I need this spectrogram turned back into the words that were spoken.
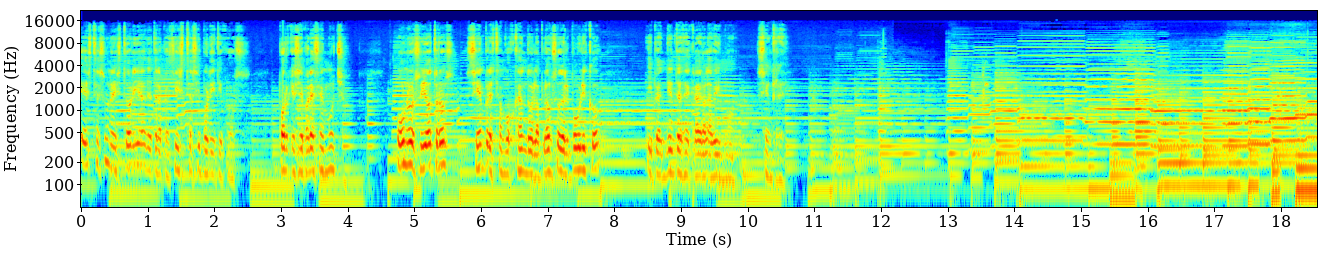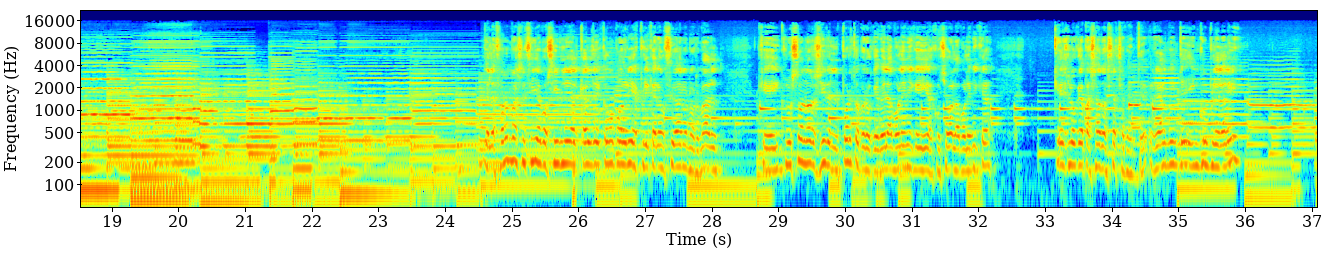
Esta es una historia de trapecistas y políticos, porque se parecen mucho. Unos y otros siempre están buscando el aplauso del público y pendientes de caer al abismo sin red. De la forma más sencilla posible, alcalde, ¿cómo podría explicar a un ciudadano normal que incluso no reside en el puerto, pero que ve la polémica y ha escuchado la polémica, qué es lo que ha pasado exactamente? ¿Realmente incumple la ley?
